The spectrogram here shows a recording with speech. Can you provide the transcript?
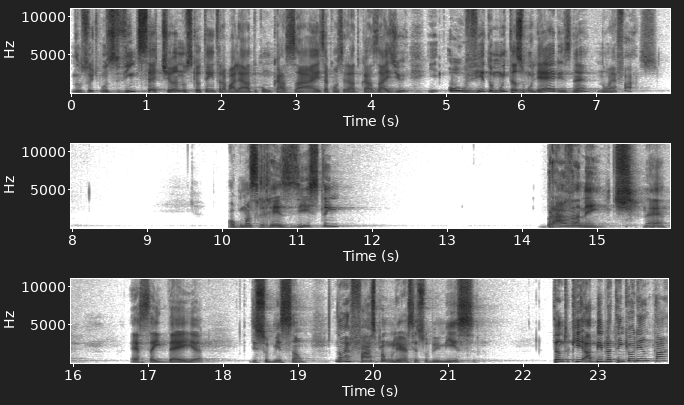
nos últimos 27 anos que eu tenho trabalhado com casais, aconselhado casais e, e ouvido muitas mulheres, né? Não é fácil. Algumas resistem bravamente, né? Essa ideia de submissão. Não é fácil para a mulher ser submissa. Tanto que a Bíblia tem que orientar.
